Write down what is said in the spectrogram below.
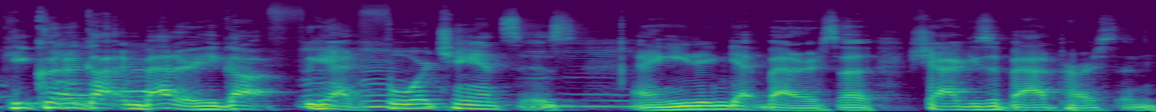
Mm-hmm. He could have gotten over. better. He got he mm-hmm. had four chances mm-hmm. and he didn't get better. So Shaggy's a bad person.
